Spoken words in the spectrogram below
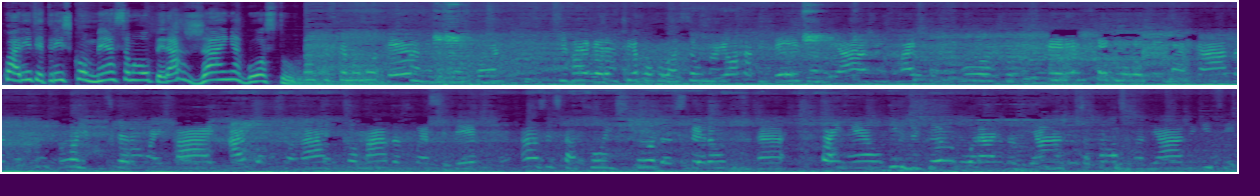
43 começam a operar já em agosto. Um sistema moderno de transporte que vai garantir à população maior rapidez nas viagens, mais conforto, teremos tecnologia embarcada, os ônibus terão Wi-Fi, ar-condicionado, tomadas USB, as estações todas terão é, painel indicando o horário das viagens, a próxima viagem, enfim.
